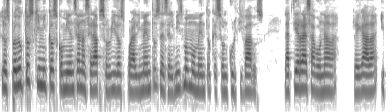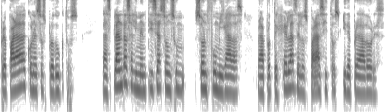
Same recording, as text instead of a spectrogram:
Los productos químicos comienzan a ser absorbidos por alimentos desde el mismo momento que son cultivados. La tierra es abonada, regada y preparada con esos productos. Las plantas alimenticias son, son fumigadas, para protegerlas de los parásitos y depredadores.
